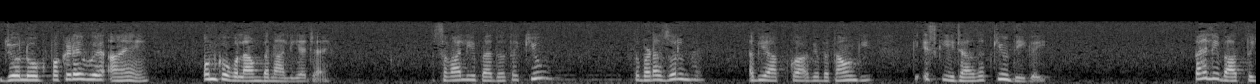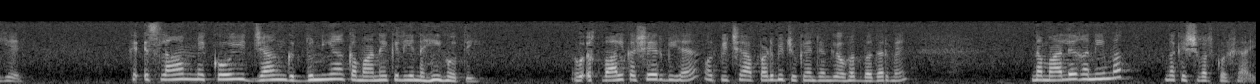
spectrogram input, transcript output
جو لوگ پکڑے ہوئے آئیں، ان کو غلام بنا لیا جائے۔ سوال یہ پیدا ہوتا ہے، کیوں؟ تو بڑا ظلم ہے۔ ابھی آپ کو آگے بتاؤں گی کہ اس کی اجازت کیوں دی گئی۔ پہلی بات تو یہ کہ اسلام میں کوئی جنگ دنیا کمانے کے لیے نہیں ہوتی۔ وہ اقبال کا شعر بھی ہے اور پیچھے آپ پڑھ بھی چکے ہیں جنگ عہد بدر میں۔ نہ مال غنیمت، نہ کشور کوشائی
